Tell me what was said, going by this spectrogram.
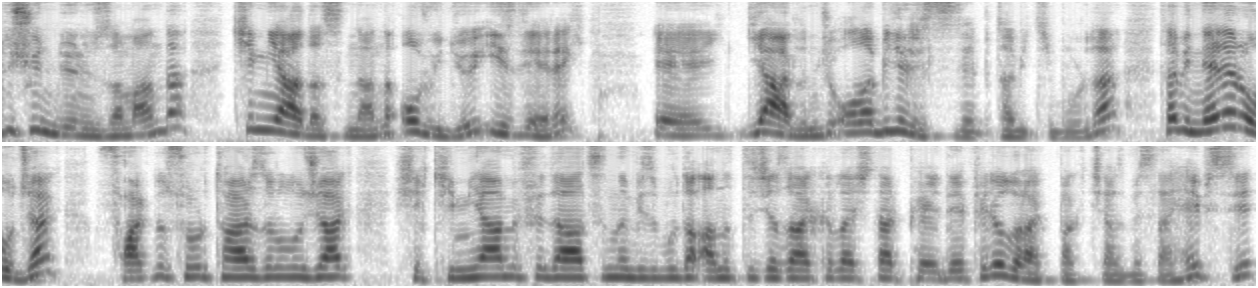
düşündüğünüz zaman da kimya adasından da o videoyu izleyerek e, yardımcı olabiliriz size tabii ki burada. Tabii neler olacak? Farklı soru tarzları olacak. İşte kimya müfredatını biz burada anlatacağız arkadaşlar. PDF'li olarak bakacağız mesela. Hepsi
